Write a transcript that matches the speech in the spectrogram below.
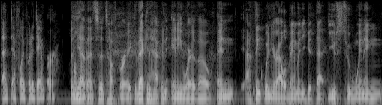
That definitely put a damper yeah, that's a tough break. That can happen anywhere, though. And I think when you're Alabama and you get that used to winning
